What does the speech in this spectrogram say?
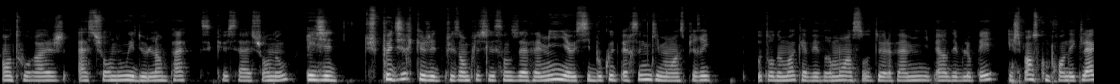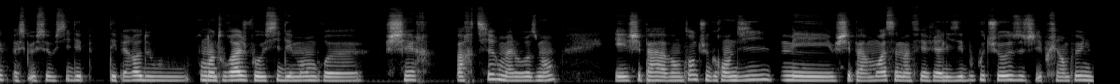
entourage a sur nous et de l'impact que ça a sur nous. Et je peux dire que j'ai de plus en plus le sens de la famille. Il y a aussi beaucoup de personnes qui m'ont inspiré autour de moi qui avaient vraiment un sens de la famille hyper développé. Et je pense qu'on prend des claques parce que c'est aussi des, périodes où ton entourage voit aussi des membres euh, chers partir malheureusement. Et je sais pas, à 20 ans tu grandis, mais je sais pas, moi ça m'a fait réaliser beaucoup de choses. J'ai pris un peu une,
